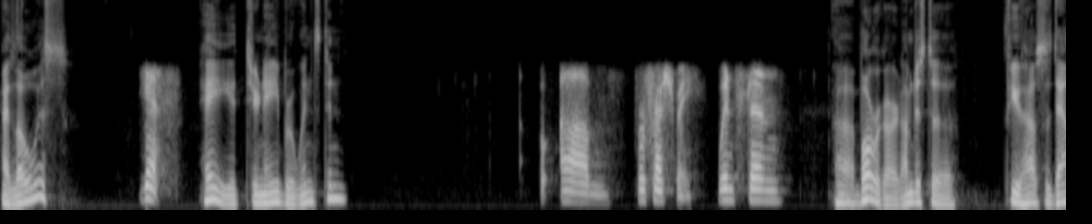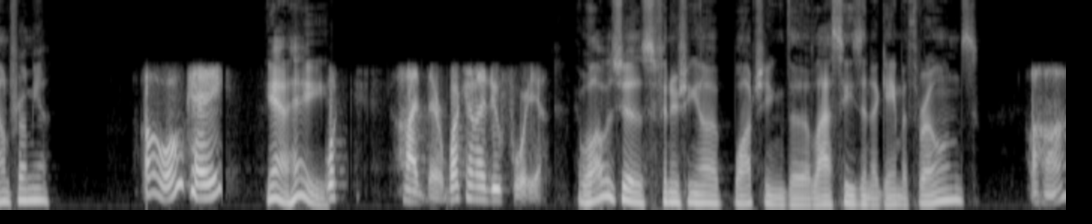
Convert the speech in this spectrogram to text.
Hi, Lois. Yes. Hey, it's your neighbor Winston. Um, refresh me. Winston. Uh, Beauregard. I'm just a few houses down from you. Oh, okay. Yeah. Hey. What? Hi there. What can I do for you? Well, I was just finishing up watching the last season of Game of Thrones. Uh huh.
